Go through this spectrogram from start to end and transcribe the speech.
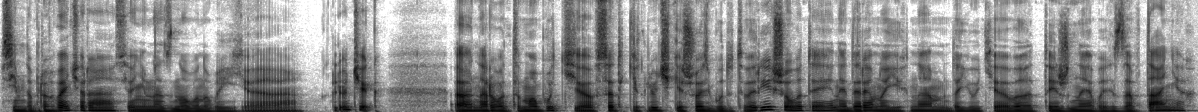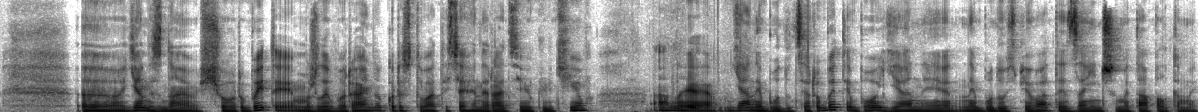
Всім доброго вечора. Сьогодні у нас знову новий е, ключик. Е, народ, мабуть, все-таки ключики щось будуть вирішувати. Недаремно їх нам дають в тижневих завданнях. Е, я не знаю, що робити. Можливо, реально користуватися генерацією ключів. Але я не буду це робити, бо я не, не буду співати за іншими тапалками.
